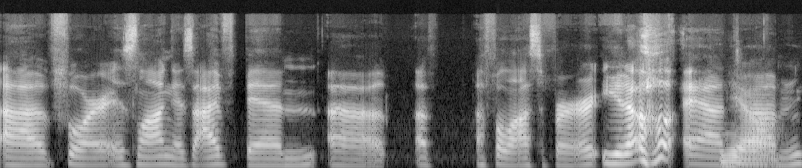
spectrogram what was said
uh for as long as i've been uh a, a philosopher you know and Yeah. um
